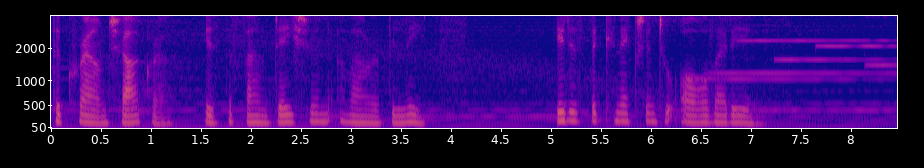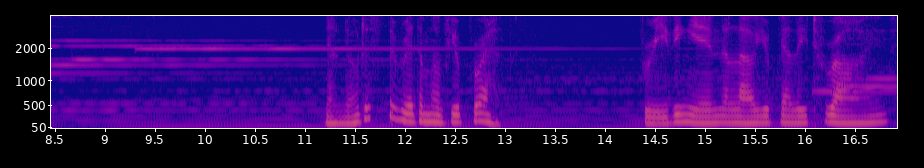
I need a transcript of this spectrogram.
The crown chakra is the foundation of our beliefs. It is the connection to all that is. Now notice the rhythm of your breath. Breathing in, allow your belly to rise.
